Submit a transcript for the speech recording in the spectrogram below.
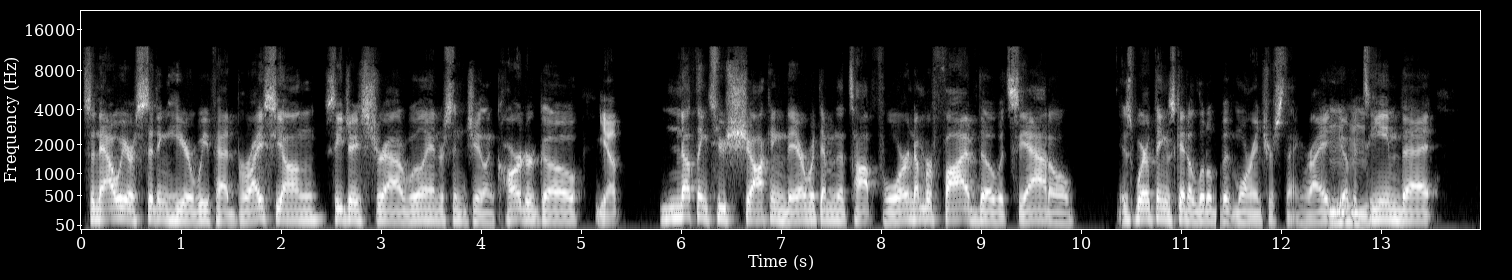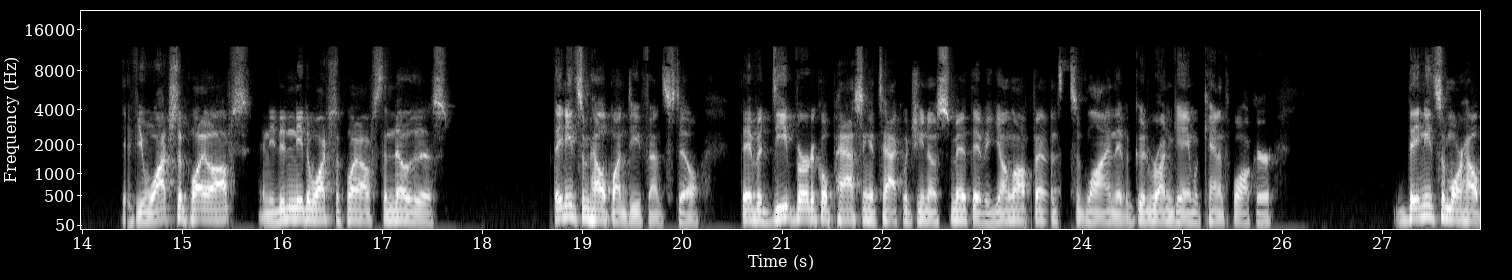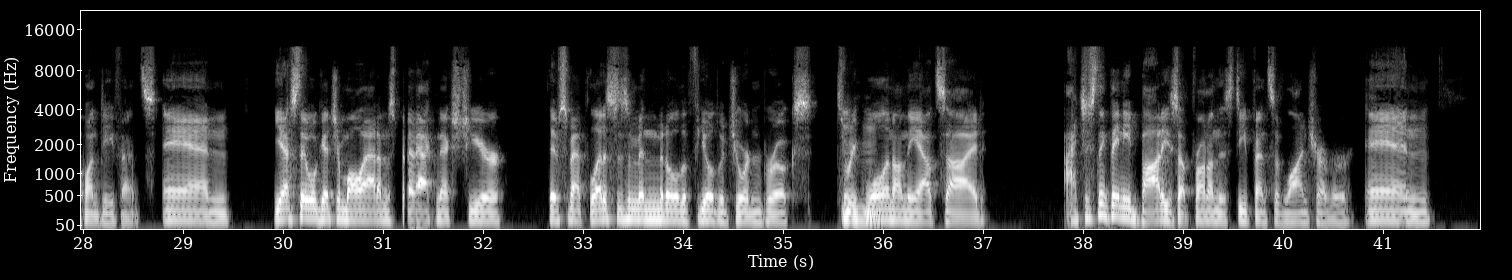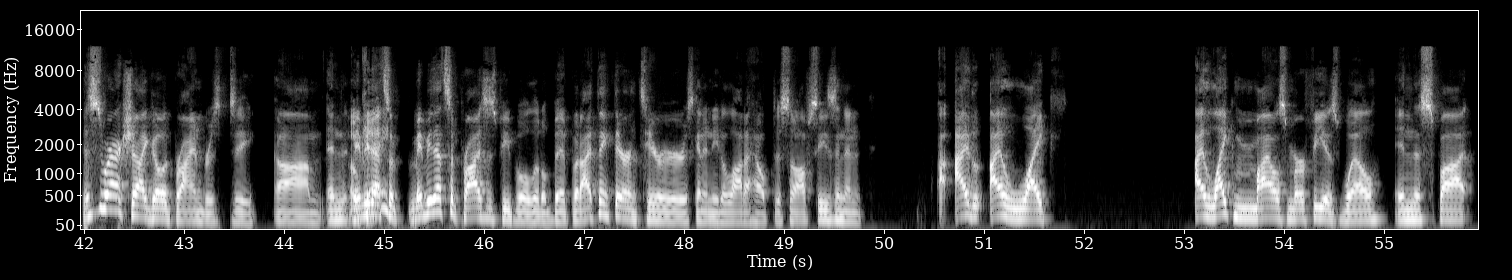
So now we are sitting here. We've had Bryce Young, CJ Stroud, Will Anderson, Jalen Carter go. Yep. Nothing too shocking there with them in the top four. Number five, though, with Seattle, is where things get a little bit more interesting, right? Mm-hmm. You have a mm-hmm. team that, if you watch the playoffs, and you didn't need to watch the playoffs to know this, they need some help on defense still. They have a deep vertical passing attack with Geno Smith. They have a young offensive line. They have a good run game with Kenneth Walker they need some more help on defense. And yes, they will get Jamal Adams back next year. They have some athleticism in the middle of the field with Jordyn Brooks, Tariq mm-hmm. Woolen on the outside. I just think they need bodies up front on this defensive line, Trevor. And this is where actually I go with Bryan Bresee. Um, and maybe okay. that's a, maybe that surprises people a little bit, but I think their interior is going to need a lot of help this offseason. And I I like I like Myles Murphy as well in this spot.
